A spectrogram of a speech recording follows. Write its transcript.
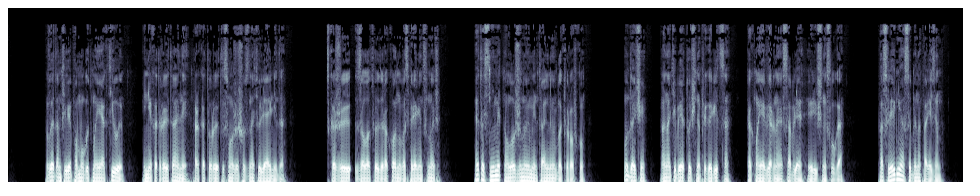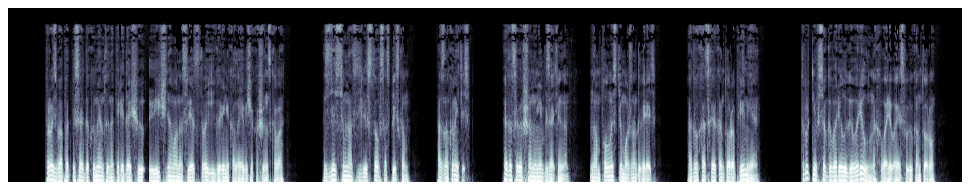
В этом тебе помогут мои активы и некоторые тайны, про которые ты сможешь узнать у Леонида. Скажи, золотой дракон воспрянет вновь. Это снимет наложенную ментальную блокировку. Удачи, она тебе точно пригодится, как моя верная сабля и личный слуга. Последний особенно полезен. Просьба подписать документы на передачу личного наследства Игоря Николаевича Кашинского. Здесь 17 листов со списком. Ознакомитесь? Это совершенно не обязательно. Нам полностью можно доверять. Адвокатская контора «Премия»? Трутнев все говорил и говорил, нахваливая свою контору.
